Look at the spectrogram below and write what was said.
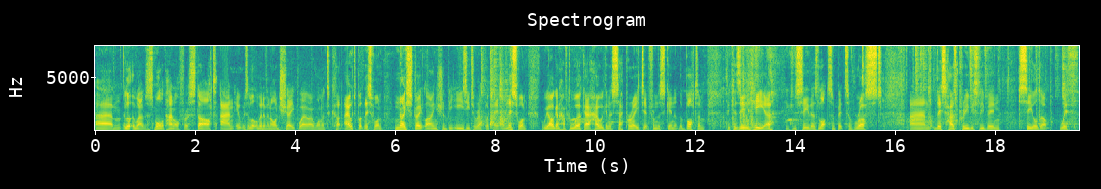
um, well, it was a smaller panel for a start and it was a little bit of an odd shape where I wanted to cut out, but this one, nice straight line, should be easy to replicate on this one. We are going to have to work out how we're going to separate it from the skin at the bottom because in here, you can see there's lots of bits of rust and this has previously been sealed up with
